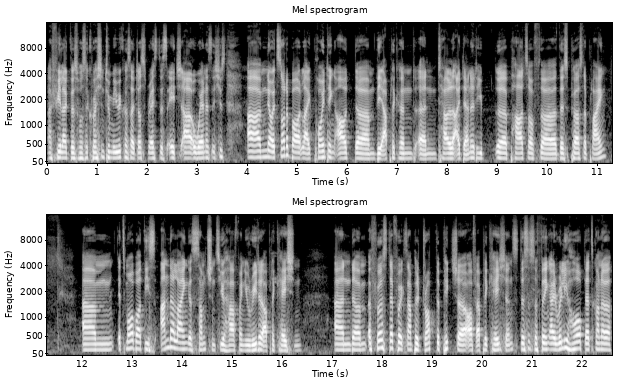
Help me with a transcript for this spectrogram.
I feel like this was a question to me because I just raised this HR awareness issues. Um, no, it's not about like pointing out um, the applicant and tell identity uh, parts of the, this person applying. Um, it's more about these underlying assumptions you have when you read an application. And um, a first step, for example, drop the picture of applications. This is a thing I really hope that's gonna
